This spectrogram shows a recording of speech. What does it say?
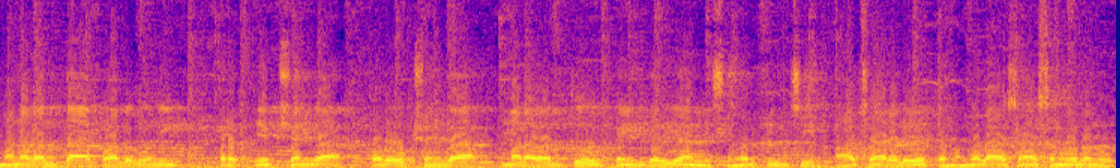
మనమంతా పాల్గొని ప్రత్యక్షంగా పరోక్షంగా మన వంతు కైంకర్యాన్ని సమర్పించి ఆచార్యుల యొక్క మంగళాశాసనములను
